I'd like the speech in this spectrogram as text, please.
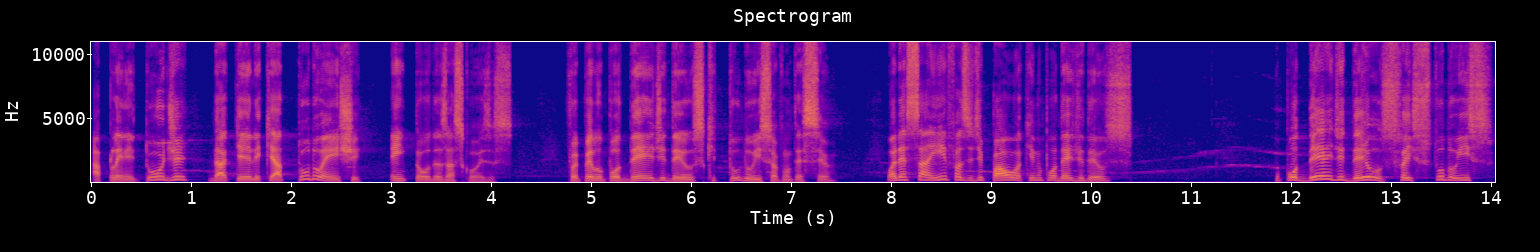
a plenitude daquele que a tudo enche em todas as coisas. Foi pelo poder de Deus que tudo isso aconteceu. Olha essa ênfase de Paulo aqui no poder de Deus. O poder de Deus fez tudo isso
